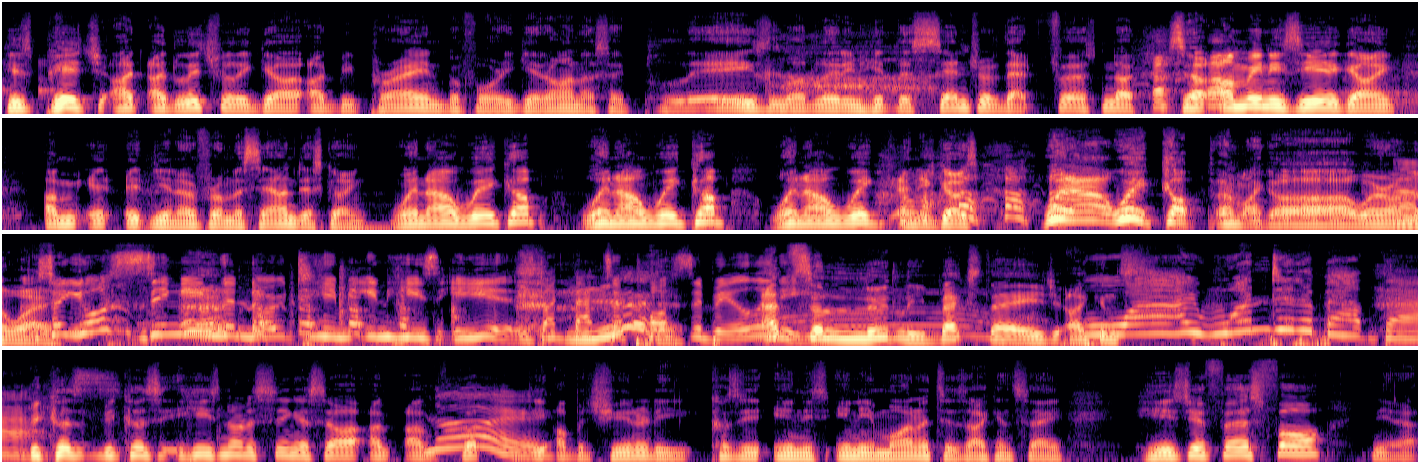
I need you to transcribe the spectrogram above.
His pitch, I'd, I'd literally go, I'd be praying before he'd get on. I say, please, Lord, let him hit the center of that first note. So I'm in his ear going, I'm, it, it- you know, from the sound desk going, when I wake up, when I wake up, when I wake, and he goes, when I wake up. I'm like, oh, we're on the way. So you're singing the note to him in his ears. Like that's Yeah, a possibility. Absolutely. Backstage, I can. Wow, I wondered about that. because because he's not a singer, so I- I've got the opportunity because in his in ear monitors I can say, "Here's your first four, you know.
